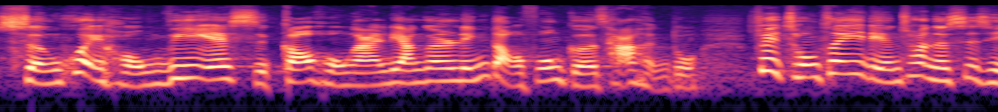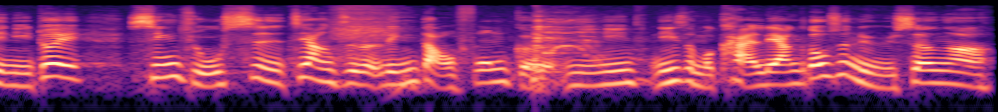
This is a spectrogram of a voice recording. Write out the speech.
沈慧红 VS 高红安两个人领导风格差很多。所以从这一连串的事情，你对新竹市这样子的领导风格，你你你怎么看？两个都是女生啊，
